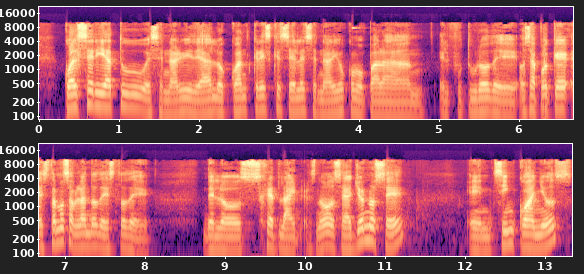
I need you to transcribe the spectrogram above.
¿cuál sería tu escenario ideal o cuál crees que sea el escenario como para mm, el futuro de, o sea, porque estamos hablando de esto de, de los headliners, ¿no? O sea, yo no sé, en cinco años,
